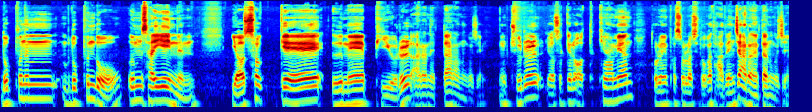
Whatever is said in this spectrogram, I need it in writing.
높은 음 높은 도 음 사이에 있는 여섯 개의 음의 비율을 알아냈다라는 거지. 그럼 줄을 여섯 개를 어떻게 하면 도레미파솔라시도가 다 되는지 알아냈다는 거지.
